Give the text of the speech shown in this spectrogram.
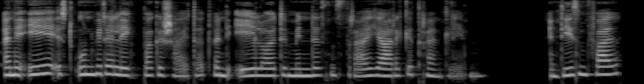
Eine Ehe ist unwiderlegbar gescheitert, wenn die Eheleute mindestens drei Jahre getrennt leben. In diesem Fall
